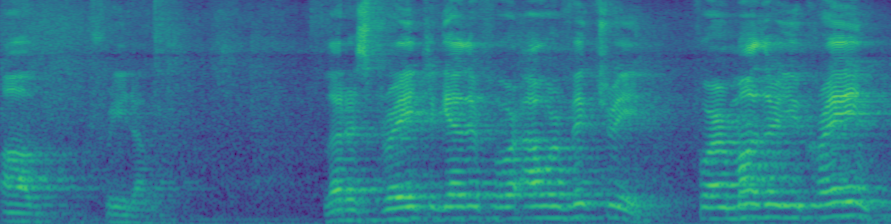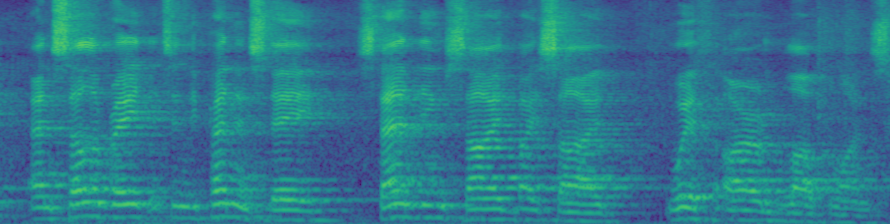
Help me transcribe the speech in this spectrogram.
of freedom. Let us pray together for our victory, for our mother Ukraine, and celebrate its Independence Day standing side by side with our loved ones.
